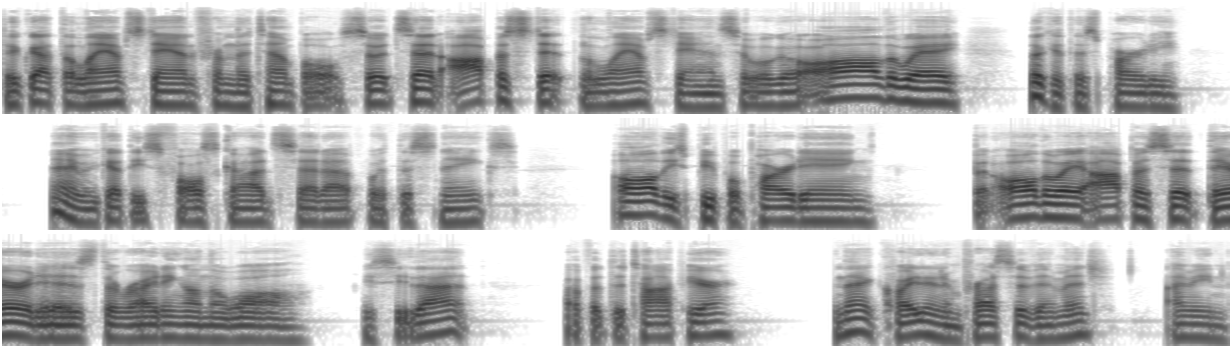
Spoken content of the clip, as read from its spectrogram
They've got the lampstand from the temple. So it said opposite the lampstand. So we'll go all the way. Look at this party. Hey, we've got these false gods set up with the snakes. All these people partying. But all the way opposite, there it is, the writing on the wall. You see that up at the top here? Isn't that quite an impressive image? I mean,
